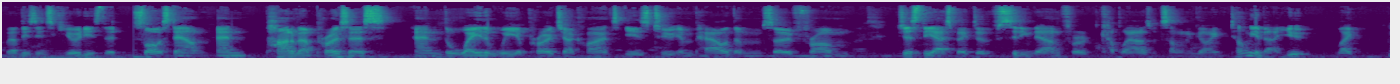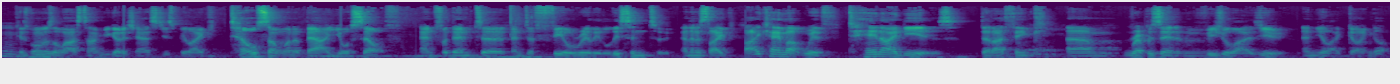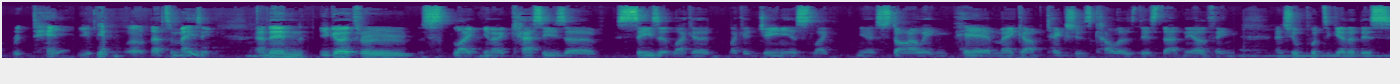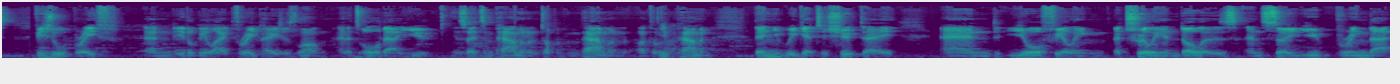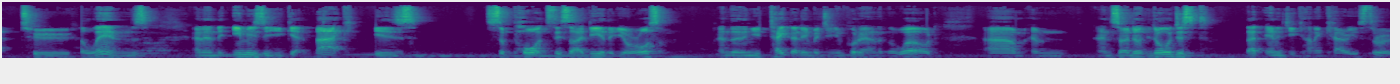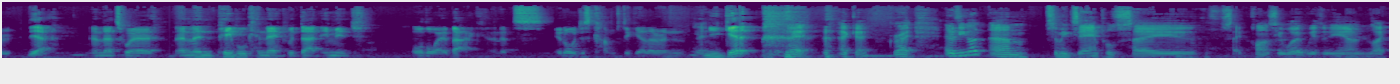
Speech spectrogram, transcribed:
we have these insecurities that slow us down. And part of our process and the way that we approach our clients is to empower them. So from just the aspect of sitting down for a couple hours with someone and going, "Tell me about you." Like Mm. because when was the last time you got a chance to just be like tell someone about yourself and for them to and to feel really listened to and then it's like i came up with 10 ideas that i think um, represent and visualize you and you're like going oh 10 you, Yep. well, that's amazing. And then you go through like you know cassie's uh, sees it like a like a genius like you know styling hair makeup textures colors this that and the other thing. And she'll put together this visual brief and it'll be like three pages long and it's all about you. And so it's empowerment on top of empowerment on top Yep. of empowerment. Then we get to shoot day and you're feeling a trillion dollars and so you bring that to the lens and then the image that you get back is supports this idea that you're awesome. And then you take that image and you put it out in the world um, and and so it, it all just that energy kind of carries through. Yeah. And that's where and then people connect with that image all the way back and it's it all just comes together and, and you get it yeah. Okay. Great. And have you got um, some examples, say, say clients you work with, you know, like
